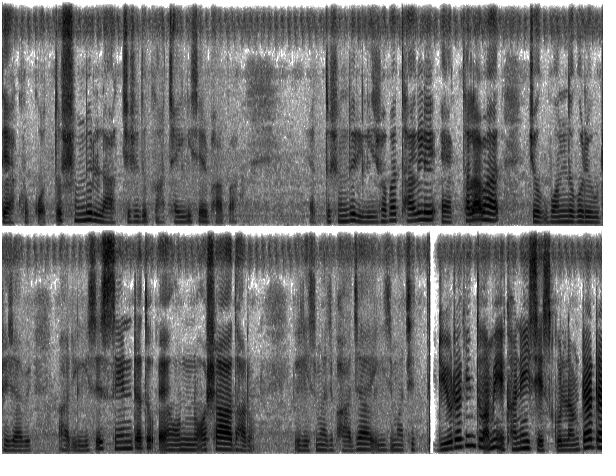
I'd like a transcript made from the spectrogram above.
দেখো কত সুন্দর লাগছে শুধু কাঁচা ইলিশের ভাপা। এত সুন্দর ইলিশ ভাপা থাকলে এক থালা ভাত চোখ বন্ধ করে উঠে যাবে। আর ইলিশের সেন্টটা তো অন্য অসাধারণ। ইলিশ মাছ ভাজা ইলিশ মাছের ভিডিওটা কিন্তু আমি এখানেই শেষ করলাম। টাটা।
